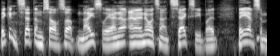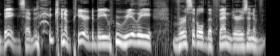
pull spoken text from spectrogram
they can set themselves up nicely. I know and I know it's not sexy, but they have some bigs that can appear to be really versatile defenders and have-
